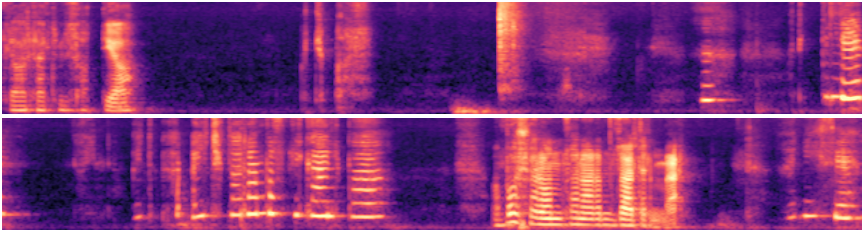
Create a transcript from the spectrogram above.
Dilara kendini sattı ya. Küçük kız. Dilim. Ayıcıklardan bozuluyor galiba. Boş ver onu sonra aramı düzeltirim ben. Neyse.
